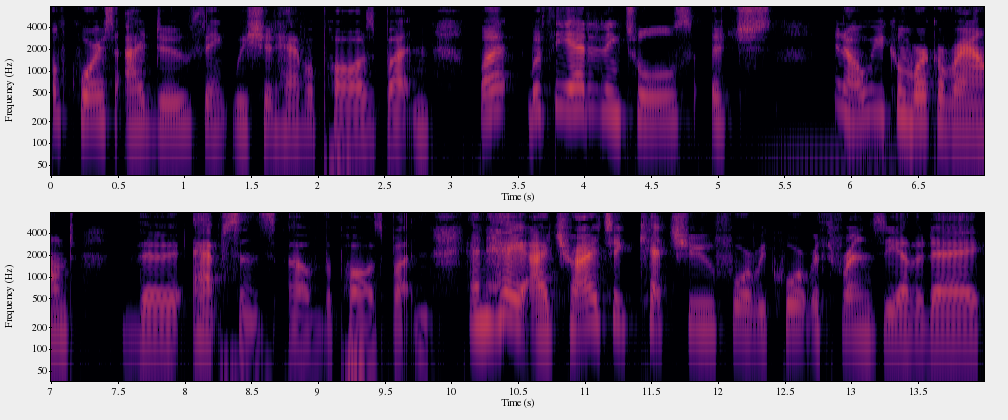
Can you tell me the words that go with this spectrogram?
of course, I do think we should have a pause button, but with the editing tools, it's you know, you can work around the absence of the pause button. And hey, I tried to catch you for Record with Friends the other day,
